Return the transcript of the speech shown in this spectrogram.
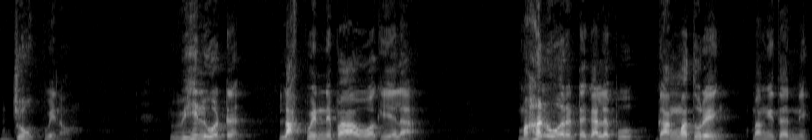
ජෝක් වෙනවා. විහිළුවට ලක්වෙන්න එපාවවා කියලා. මහනුවරට ගලපු ගංවතුරෙන් මංහිතන්නේ.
